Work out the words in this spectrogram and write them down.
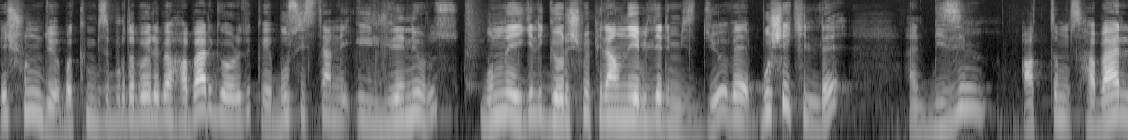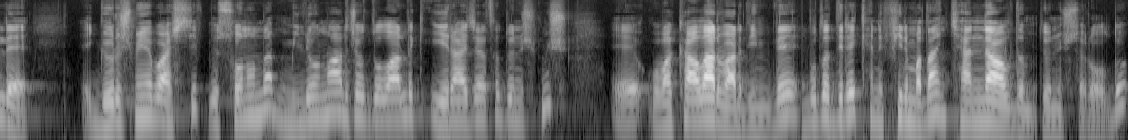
ve şunu diyor. Bakın biz burada böyle bir haber gördük ve bu sistemle ilgileniyoruz. Bununla ilgili görüşme planlayabilir miyiz diyor ve bu şekilde hani bizim attığımız haberle e, görüşmeye başlayıp ve sonunda milyonlarca dolarlık ihracata dönüşmüş e, vakalar var diyeyim ve bu da direkt hani firmadan kendi aldığım dönüşler oldu.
